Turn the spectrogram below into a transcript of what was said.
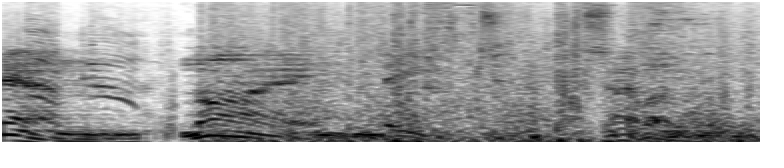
Ten, nine, eight, seven,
